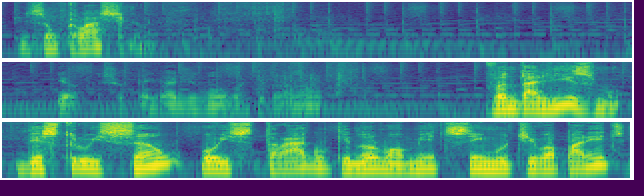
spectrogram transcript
definição clássica. Ó, deixa eu pegar de novo aqui para não Vandalismo, destruição ou estrago que normalmente, sem motivo aparente,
